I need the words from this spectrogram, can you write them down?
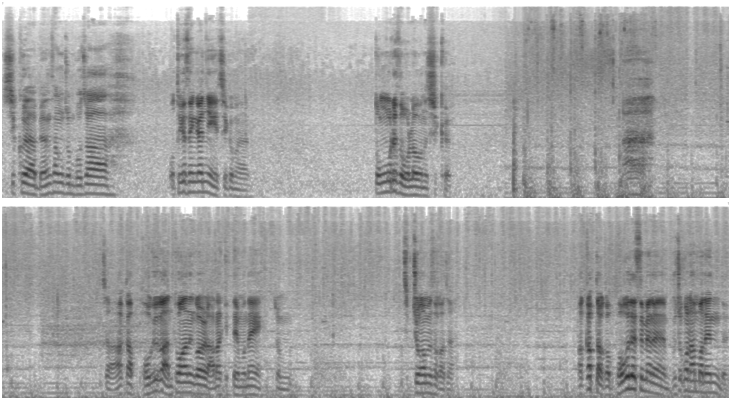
시크야 면상 좀 보자. 어떻게 생겼니 지금은? 똥물에서 올라오는 시크. 아. 자, 아까 버그가 안 통하는 걸 알았기 때문에 좀 집중하면서 가자. 아깝다. 아까 버그 됐으면은 무조건 한 번 했는데.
